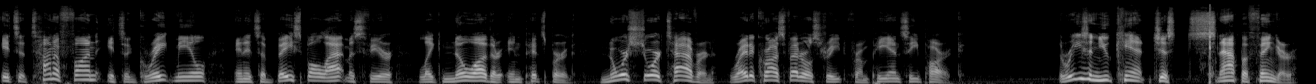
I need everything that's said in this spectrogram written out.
It's a ton of fun, it's a great meal, and it's a baseball atmosphere like no other in Pittsburgh. North Shore Tavern, right across Federal Street from PNC Park. The reason you can't just snap a finger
